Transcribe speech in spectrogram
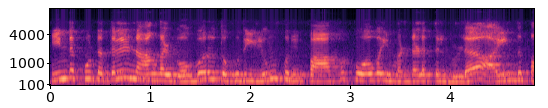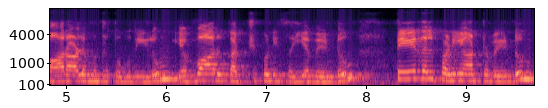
இந்த கூட்டத்தில் நாங்கள் ஒவ்வொரு தொகுதியிலும் குறிப்பாக கோவை மண்டலத்தில் உள்ள ஐந்து பாராளுமன்ற தொகுதியிலும் எவ்வாறு கட்சி பணி செய்ய வேண்டும் தேர்தல் பணியாற்ற வேண்டும்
